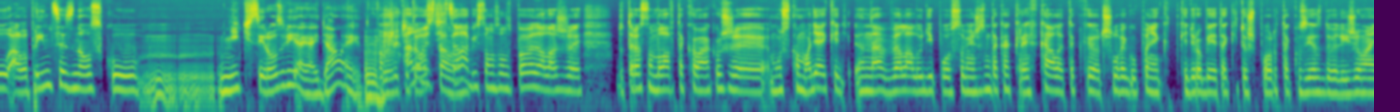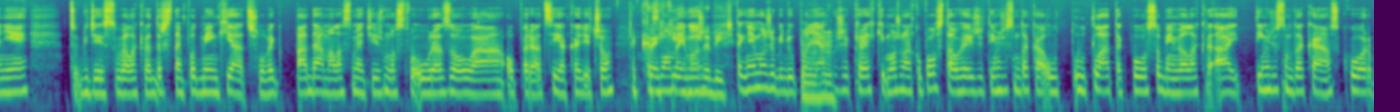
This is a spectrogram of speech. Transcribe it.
No. alebo princeznovskú mm, niť si rozvíjaj aj ďalej. Dúfam, že ti to Áno, veď ostalo. chcela by som, som povedala, že doteraz som bola v takom akože mužskom mode, aj keď na veľa ľudí pôsobím, že som taká krehká, ale tak človek úplne, keď robí takýto šport, ako zjazdové lyžovanie, kde sú veľakrát drsné podmienky a človek padá, mala som aj tiež množstvo úrazov a operácií a kadečo. Tak krehký zlomení. nemôže byť. Tak nemôže byť úplne akože krehký, možno ako postav, hej, že tým, že som taká út- útla, tak pôsobím veľakrát, aj tým, že som taká skôr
